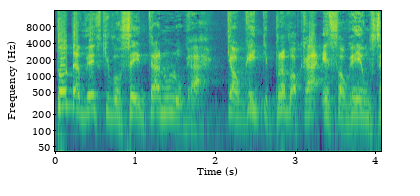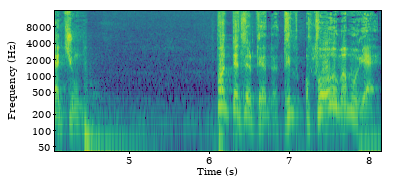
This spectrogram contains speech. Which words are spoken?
Toda vez que você entrar num lugar que alguém te provocar, esse alguém é um 71. Pode ter certeza. Se for uma mulher,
